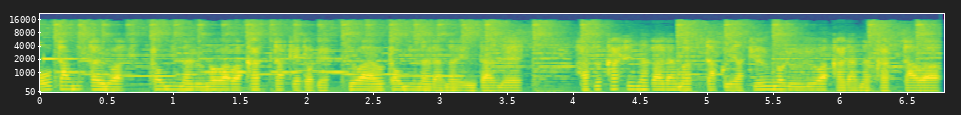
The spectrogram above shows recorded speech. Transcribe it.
大谷さんはヒットになるのは分かったけどレッツはアウトにならないんだね。恥ずかしながら全く野球のルールわからなかったわ。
